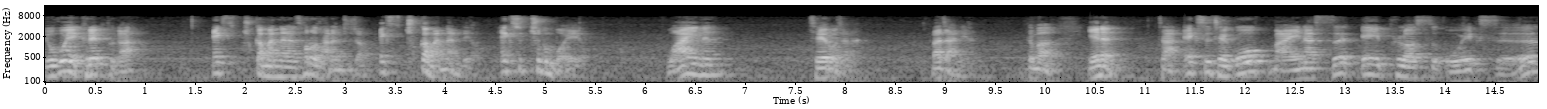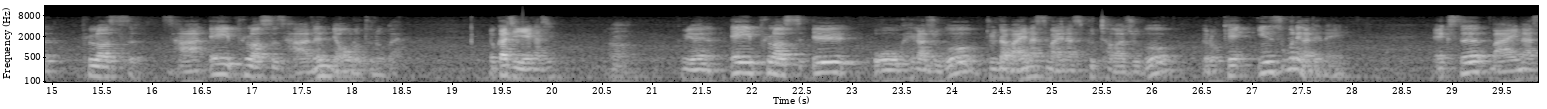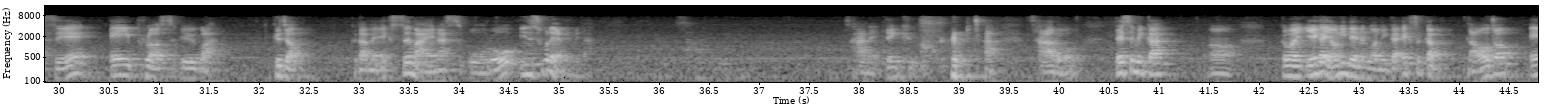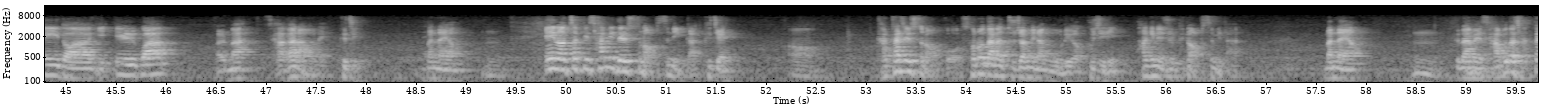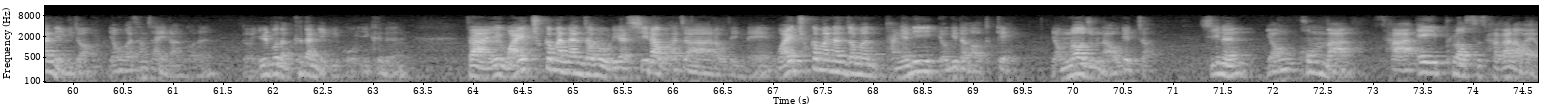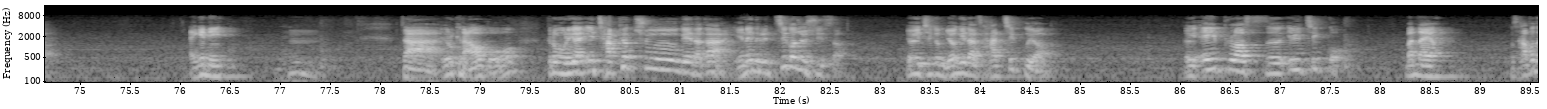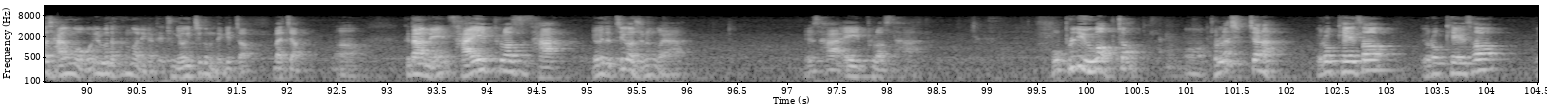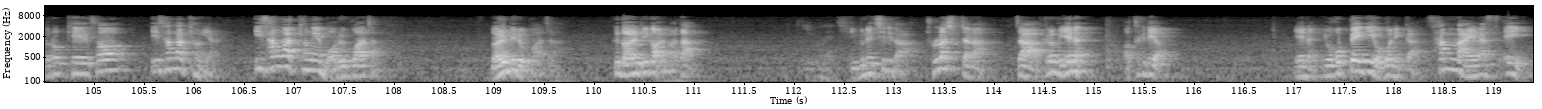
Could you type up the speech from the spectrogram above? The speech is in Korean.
요거의 그래프가 x축과 만나는 서로 다른 두 점. x축과 만난대요. x축은 뭐예요? y는 제로잖아. 맞아 아니야? 그러면 얘는 자 x제곱 마이너스 a 플러스 5x 플러스 4a 플러스 4는 0으로 두는 거야. 여기까지 이해가지? 어. 그럼 얘는 a 플러스 1, 5 해가지고 둘 다 마이너스 마이너스 붙여가지고 이렇게 인수분해가 되네. X 마이너스의 a 플러스 1과 그죠? 그 다음에 x 마이너스 5로 인수분해가 됩니다. 4네. 땡큐. 자, 4로. 됐습니까? 어. 그러면 얘가 0이 되는 거니까 x값 나오죠? a 더하기 1과 얼마? 4가 나오네. 그지? 맞나요? 음. a는 어차피 3이 될 수는 없으니까. 그제? 어. 같아질 수는 없고 서로 다른 두 점이라는 거 우리가 굳이 확인해 줄 필요는 없습니다. 맞나요? 음. 그 다음에 4보다 작다는 얘기죠. 0과 3 사이라는 거는. 1보다 크다는 얘기고 이 크는. 자, 여기 y축과 만난 점을 우리가 c라고 하자라고 돼 있네. y축과 만난 점은 당연히 여기다가 어떻게 0 넣어주면 나오겠죠. c는 0, 4a 플러스 4가 나와요. 알겠니? 음. 자, 이렇게 나오고 그럼 우리가 이 좌표축에다가 얘네들을 찍어줄 수 있어. 여기 지금 여기다 4 찍고요. 여기 a 플러스 1 찍고 맞나요? 4보다 작은 거고 1보다 큰 거니까 대충 여기 찍으면 되겠죠. 맞죠? 어. 그 다음에 4a 플러스 4 여기다 찍어주는 거야. 여기 4a 플러스 4. 뭐 풀릴 이유가 없죠. 어, 졸라 쉽잖아. 이렇게 해서 이렇게 해서 이렇게 해서 이 삼각형이야. 이 삼각형의 뭐를 구하자? 넓이를 구하자. 그 넓이가 얼마다? 2분의 7 2분의 7이다. 졸라 쉽잖아. 자, 그럼 얘는 어떻게 돼요? 얘는 요거 빼기 요거니까 3-a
